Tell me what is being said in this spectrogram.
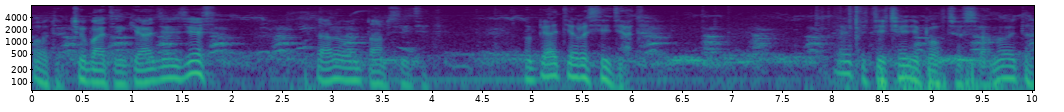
Вот чубатенький один здесь, второй он там сидит. Ну, пятеро сидят. Это в течение полчаса. Но это,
